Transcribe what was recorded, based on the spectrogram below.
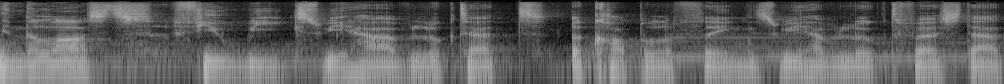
in the last few weeks, we have looked at a couple of things. We have looked first at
